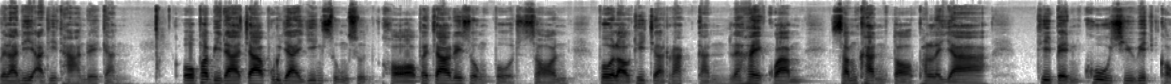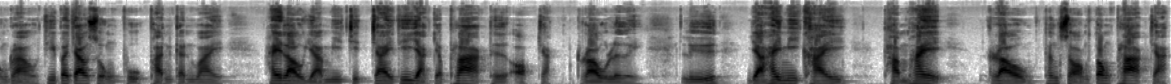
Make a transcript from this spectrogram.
เวลานี้อธิษฐานด้วยกัน โอพระบิดาเจ้าผู้ใหญ่ยิ่งสูงสุด ขอพระเจ้าได้ทรงโปรดสอน พวกเราที่จะรักกันและให้ความสำคัญต่อภรรยา ที่เป็นคู่ชีวิตของเราที่พระเจ้าทรงผูกพันกันไว้ ให้เราอย่ามีจิตใจที่อยากจะพลากเธอออกจากเราเลย หรืออย่าให้มีใครทำให้เราทั้งสองต้องพลากจาก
